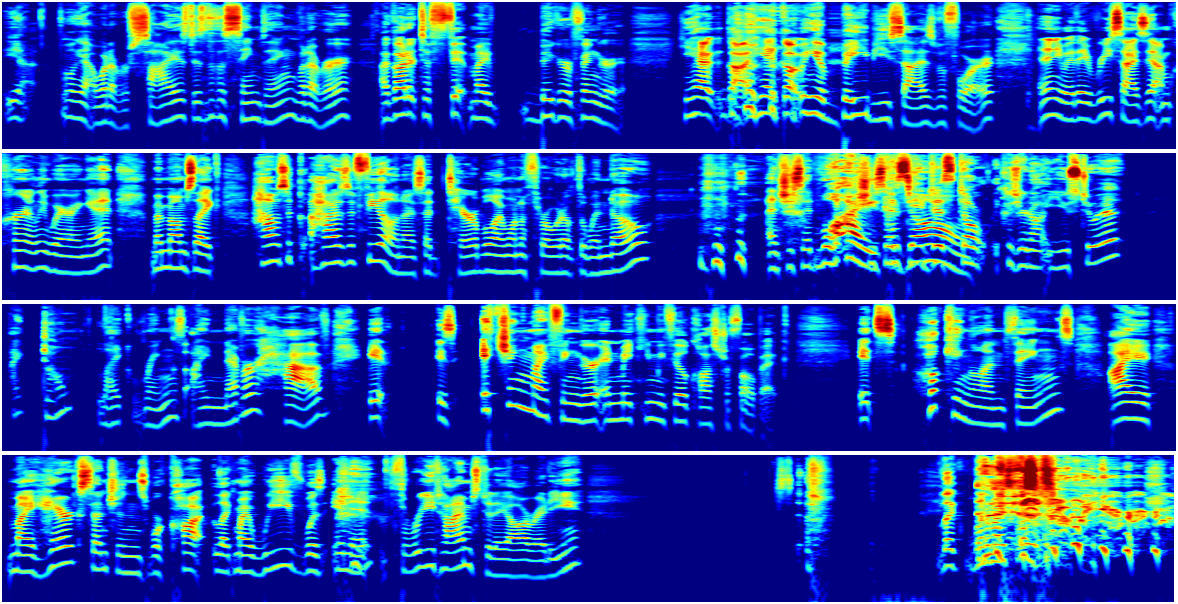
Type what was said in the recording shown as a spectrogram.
Yeah. well, yeah, whatever. Sized isn't the same thing. Whatever. I got it to fit my bigger finger. He had got he had got me a baby size before, and anyway, they resized it. I'm currently wearing it. My mom's like, "How's it? How does it feel?" And I said, "Terrible. I want to throw it out the window." and she said, Why? She said, Because you just don't because you're not used to it. I don't like rings. I never have. It is itching my finger and making me feel claustrophobic. It's hooking on things. I my hair extensions were caught like my weave was in it 3 times today already. Like what am I supposed to do here?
